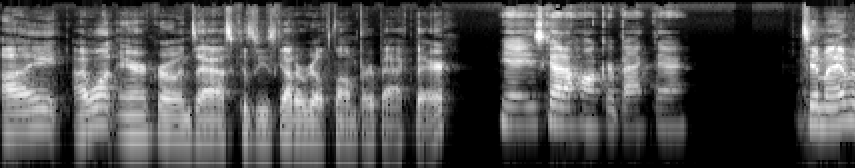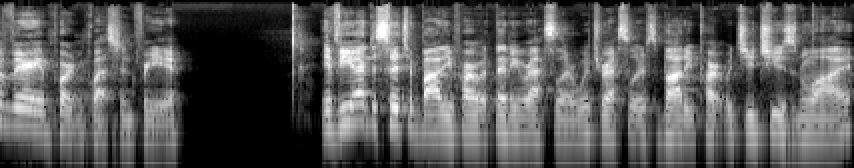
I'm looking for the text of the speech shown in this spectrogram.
I I want Eric Rowan's ass because he's got a real thumper back there. Yeah, he's got a honker back there. Tim, I have a very important question for you. If you had to switch a body part with any wrestler, which wrestler's body part would you choose and why?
